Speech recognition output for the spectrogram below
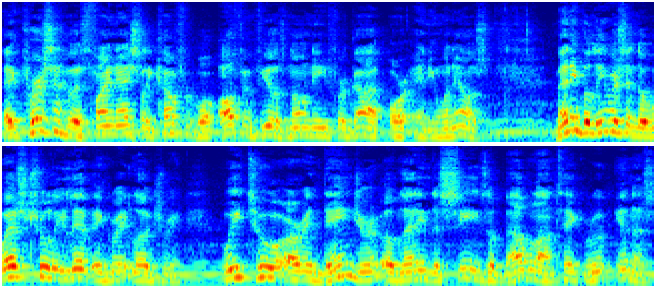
A person who is financially comfortable often feels no need for God or anyone else. Many believers in the West truly live in great luxury. We too are in danger of letting the seeds of Babylon take root in us,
